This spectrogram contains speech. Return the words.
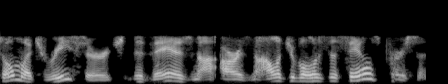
so much research that they are as knowledgeable as the salesperson.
